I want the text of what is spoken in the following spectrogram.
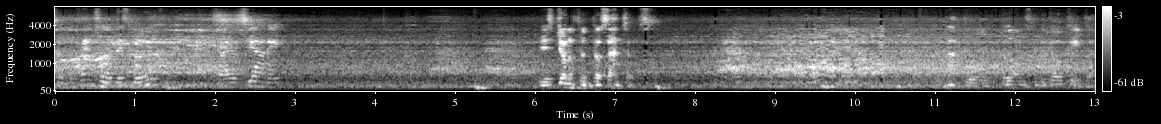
Some potential in this move. Ciani. Here's Jonathan Dos Santos. That ball belongs to the goalkeeper.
